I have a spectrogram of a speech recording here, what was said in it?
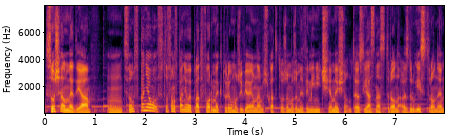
social media mm, są wspaniałe, to są wspaniałe platformy, które umożliwiają nam na przykład to, że możemy wymienić się myślą. To jest jasna strona, ale z drugiej strony,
